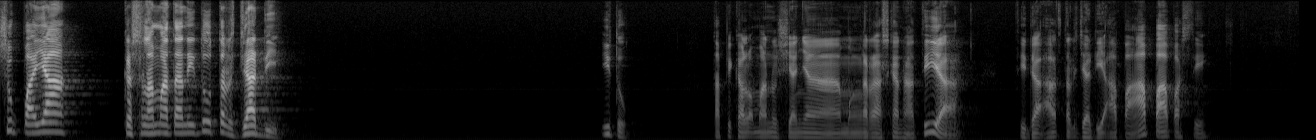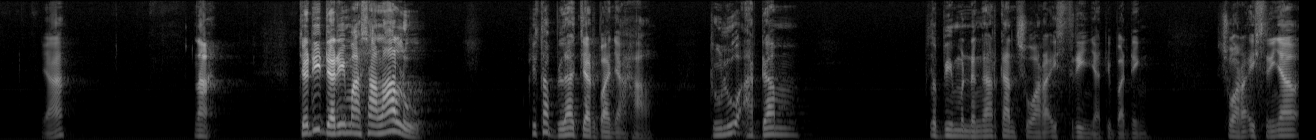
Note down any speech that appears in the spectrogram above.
Supaya keselamatan itu terjadi. Itu tapi kalau manusianya mengeraskan hati ya tidak terjadi apa-apa pasti. Ya. Nah, jadi dari masa lalu kita belajar banyak hal. Dulu Adam lebih mendengarkan suara istrinya dibanding suara istrinya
